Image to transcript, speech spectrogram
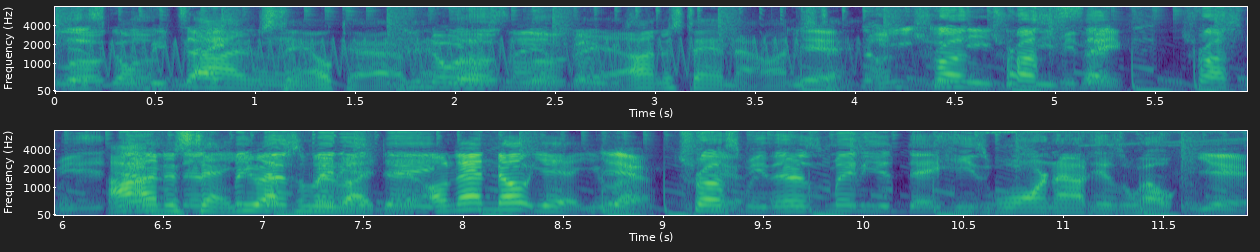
Look, it's gonna be look. tight. I understand. Okay. okay. You know what I'm saying? look, Yeah, I understand now. I understand. No, He- he trust, needs to trust me. safe. That, trust me. I understand. there's- You absolutely right. There. day- On that note, yeah, you're Yeah. right. Trust Yeah. me. There's many a day he's worn out his welcome. Yeah,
